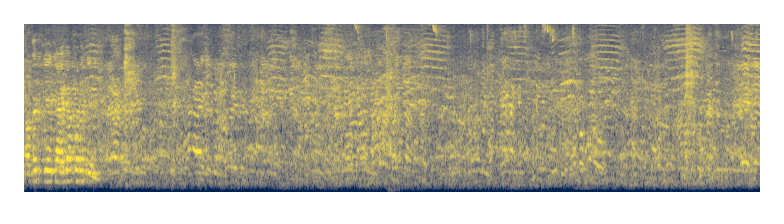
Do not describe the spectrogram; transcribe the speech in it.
তাদেরকে জায়গা করে দিন। আমাদেরকে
